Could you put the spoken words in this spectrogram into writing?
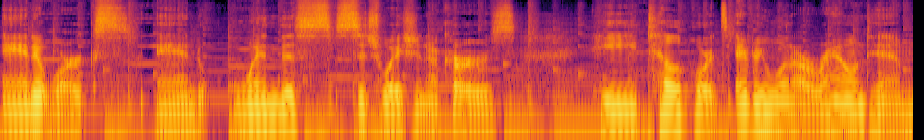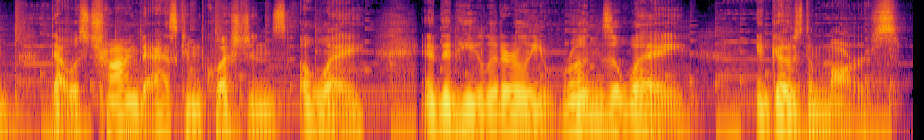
And it works and when this situation occurs he teleports everyone around him that was trying to ask him questions away and then he literally runs away and goes to Mars.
